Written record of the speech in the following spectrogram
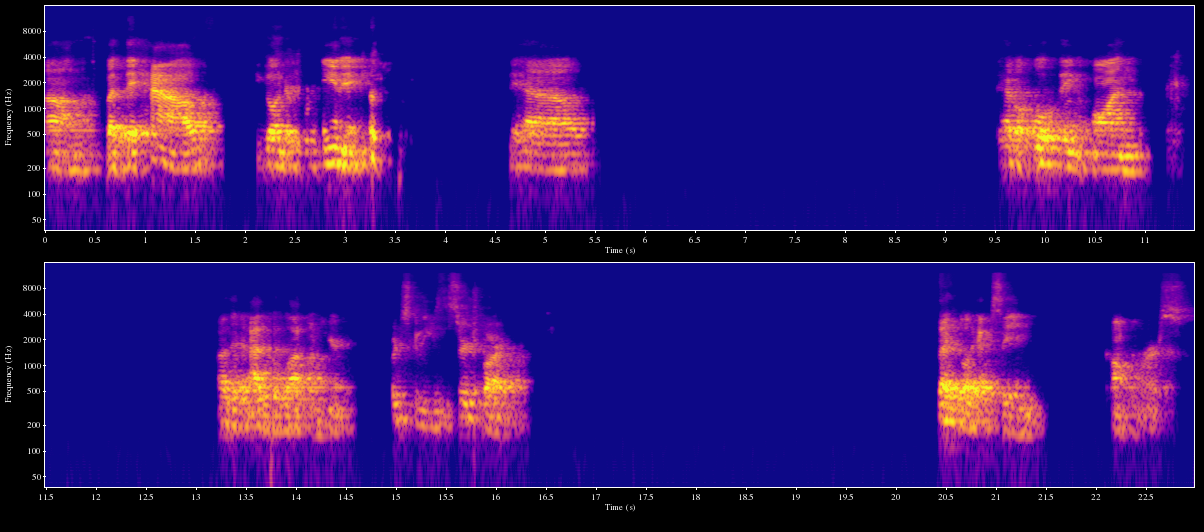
Um, but they have, you go under organic, they have they have a whole thing on. Oh, they added a lot on here. We're just going to use the search bar. Cyclohexane conformers.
